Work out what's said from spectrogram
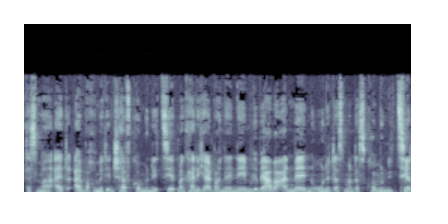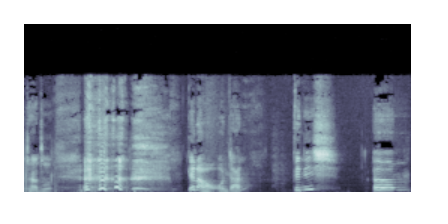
dass man halt einfach mit dem Chef kommuniziert. Man kann nicht einfach ein Nebengewerbe anmelden, ohne dass man das kommuniziert hat. Mhm. genau, und dann bin ich, ähm,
